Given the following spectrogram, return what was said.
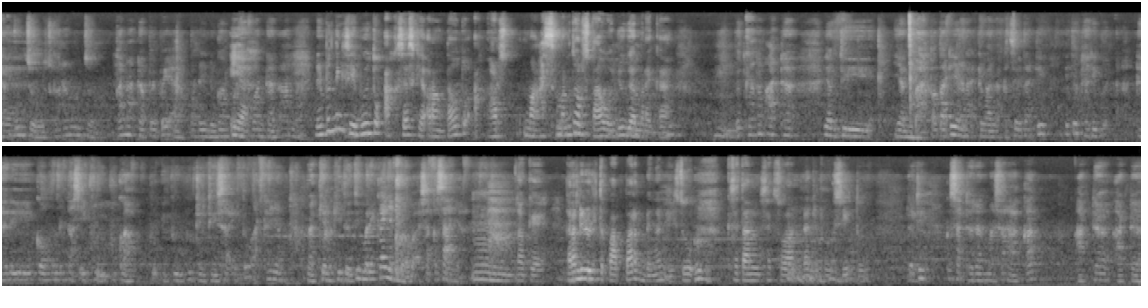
Iya. muncul sekarang muncul kan ada PPA perlindungan Iya. perempuan dan anak dan penting sih bu untuk akses kayak orang tahu tuh harus mas ke mana tuh harus tahu juga mereka. sekarang ada yang di yang Mbah Toto tadi yang anak dua anak kecil tadi itu dari dari komunitas ibu-ibu ibu-ibu di desa itu ada yang bagian gitu jadi mereka yang bawa saya ke saya Hmm, oke. Karena dia udah terpapar dengan isu kesehatan seksual dan reproduksi itu. jadi kesadaran masyarakat ada ada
